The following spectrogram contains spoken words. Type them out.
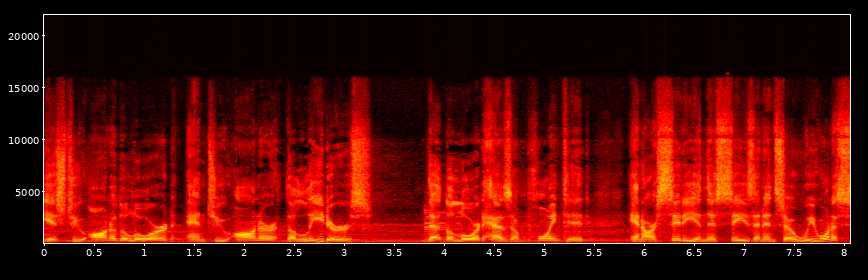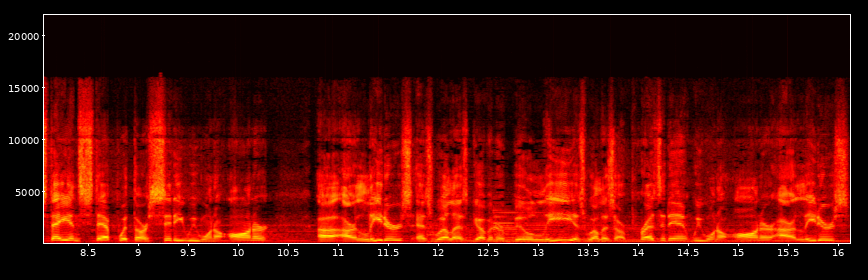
is to honor the Lord and to honor the leaders that the Lord has appointed in our city in this season. And so we want to stay in step with our city. We want to honor uh, our leaders as well as Governor Bill Lee, as well as our president. We want to honor our leaders.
